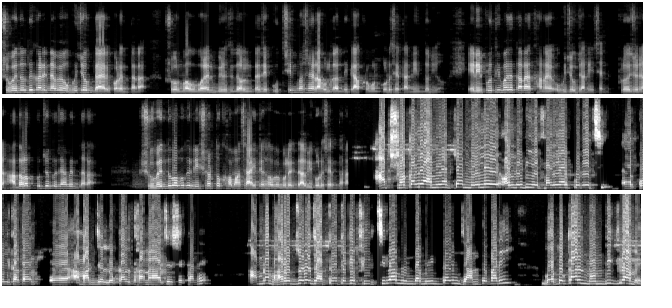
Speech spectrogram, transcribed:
শুভেন্দু অধিকারী নামে অভিযোগ দায়ের করেন তারা। সোনবাবু বলেন, বিরোধী দলনেতা যে কুৎসিত ভাষায় রাহুল গান্ধীকে আক্রমণ করেছে তা নিন্দনীয়। এরই প্রতিবাদে তারা থানায় অভিযোগ জানিয়েছেন। প্রয়োজনে আদালত পর্যন্ত যাবেন তারা। শুভেন্দুবাবুকে নিঃশর্ত ক্ষমা চাইতে হবে বলে দাবি করেছেন তারা। আজ সকালে আমি একটা মেলে অলরেডি এফআইআর করেছি কলকাতার আমার যে লোকাল থানা আছে সেখানে। আমরা ভারত জোড়ো যাত্রা থেকে ফিরছিলাম ইন দ্য মিন টাইম জানতে পারি গতকাল নন্দীগ্রামে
